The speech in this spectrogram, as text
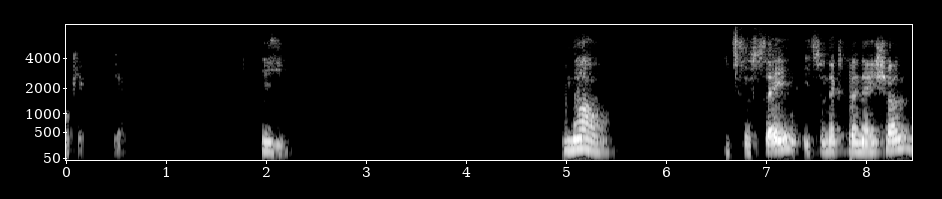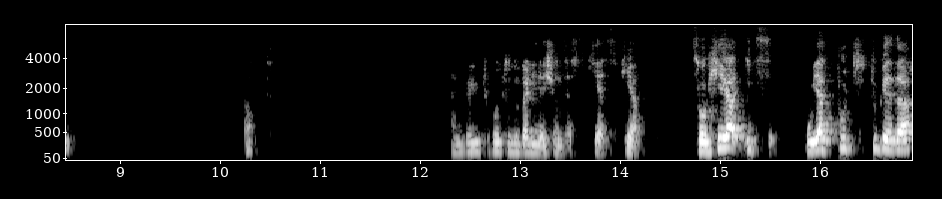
Okay, yeah. Easy. Now, it's the same, it's an explanation. Up. I'm going to go to the validation test. Yes, here. So here it's we have put together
